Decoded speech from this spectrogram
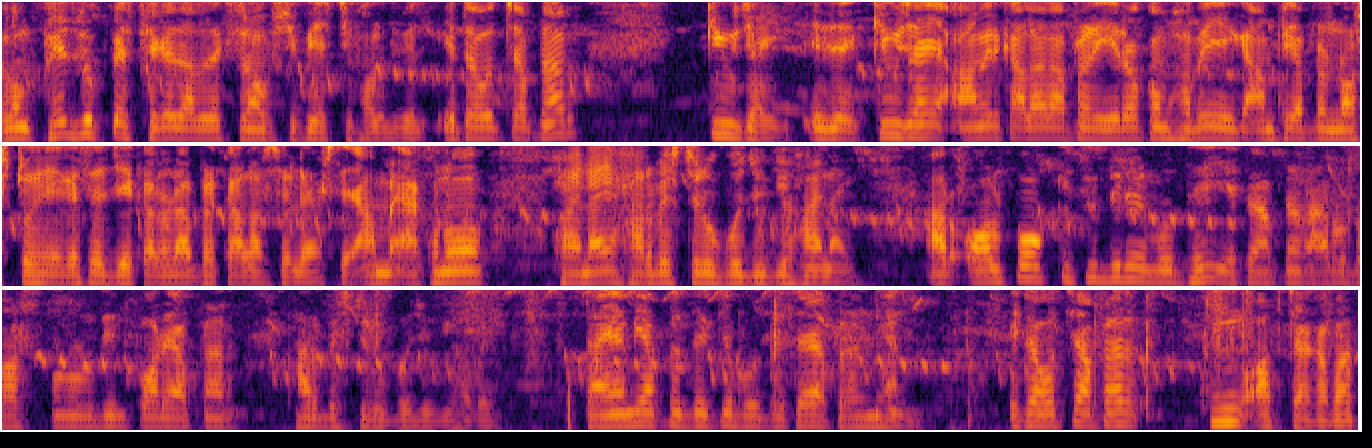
এবং ফেসবুক পেজ থেকে যারা দেখছেন, অবশ্যই পেজটি ফলো দেবেন। এটা হচ্ছে আপনার কিউজাই এই যে কিউজাই আমের কালার আপনার এরকম হবে, এই আমটি আপনার নষ্ট হয়ে গেছে, যে কারণে আপনার কালার চলে আসছে। আম এখনও হয় নাই হারভেস্টের উপযোগী হয় নাই। আর অল্প কিছু দিনের মধ্যেই এটা আপনার আরও দশ পনেরো দিন পরে আপনার হারভেস্টের উপযোগী হবে। তাই আমি আপনাদেরকে বলতে চাই, আপনারা নেন। এটা হচ্ছে আপনার কিং অফ চাকাবাদ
